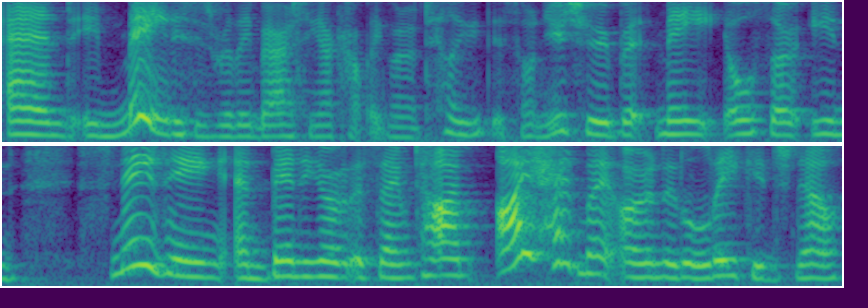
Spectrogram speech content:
And in me, this is really embarrassing. I can't believe I'm going to tell you this on YouTube, but me also in sneezing and bending over at the same time, I had my own little leakage. Now,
